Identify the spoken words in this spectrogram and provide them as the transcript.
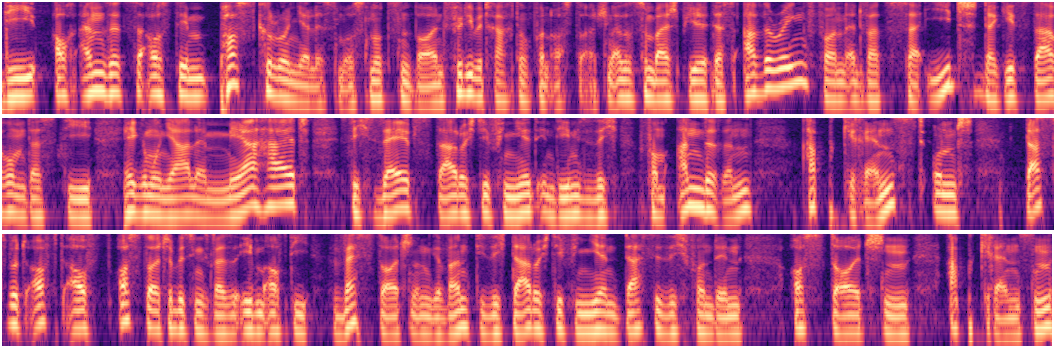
die auch Ansätze aus dem Postkolonialismus nutzen wollen für die Betrachtung von Ostdeutschen. Also zum Beispiel das Othering von Edward Said. Da geht es darum, dass die hegemoniale Mehrheit sich selbst dadurch definiert, indem sie sich vom anderen abgrenzt und das wird oft auf Ostdeutsche beziehungsweise eben auf die Westdeutschen angewandt, die sich dadurch definieren, dass sie sich von den Ostdeutschen abgrenzen.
